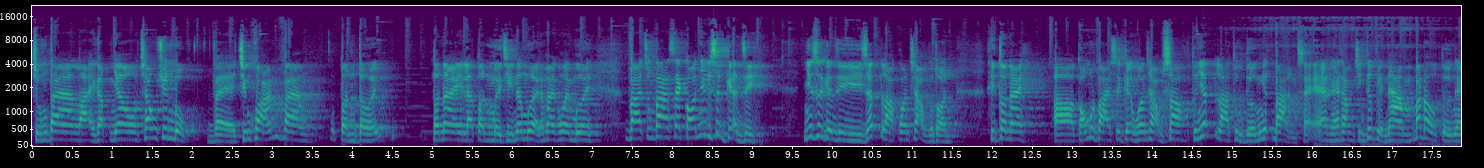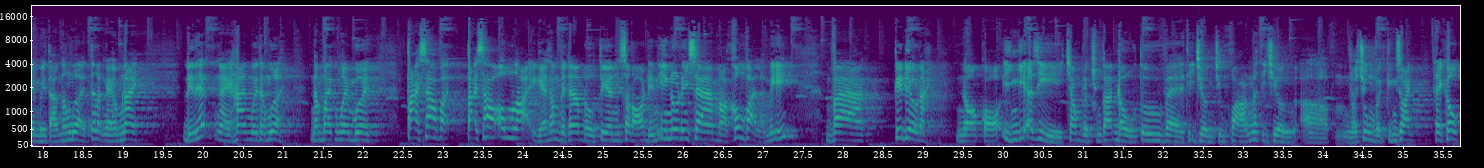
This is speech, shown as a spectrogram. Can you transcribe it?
Chúng ta lại gặp nhau trong chuyên mục về chứng khoán vàng tuần tới. Tuần này là tuần 19 tháng 10 năm 2020 và chúng ta sẽ có những cái sự kiện gì? Những sự kiện gì rất là quan trọng của tuần. Thì tuần này à, có một vài sự kiện quan trọng sau. Thứ nhất là Thủ tướng Nhật Bản sẽ ghé thăm chính thức Việt Nam bắt đầu từ ngày 18 tháng 10 tức là ngày hôm nay đến hết ngày 20 tháng 10 năm 2020. Tại sao vậy? Tại sao ông lại ghé thăm Việt Nam đầu tiên sau đó đến Indonesia mà không phải là Mỹ? Và cái điều này nó có ý nghĩa gì trong việc chúng ta đầu tư về thị trường chứng khoán và thị trường uh, nói chung về kinh doanh hay không?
